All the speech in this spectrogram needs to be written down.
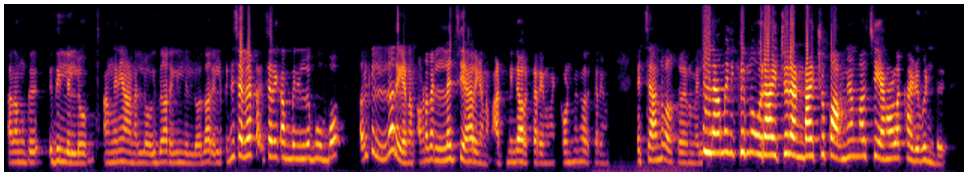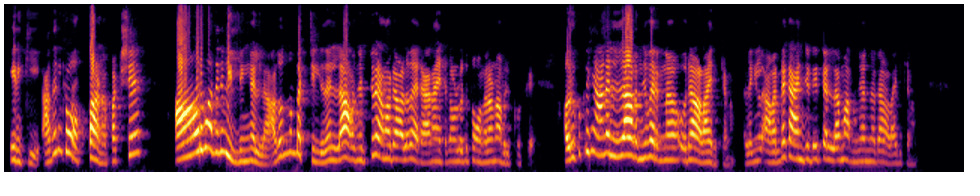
നമുക്ക് ഇതില്ലല്ലോ അങ്ങനെയാണല്ലോ ഇത് അറിയില്ലല്ലോ അത് അറിയില്ല. പിന്നെ ചില ചെറിയ കമ്പനിയിൽ പോകുമ്പോൾ അവർക്ക് എല്ലാം അറിയണം. അവിടെ എല്ലാം ചെയ്യാൻ അറിയണം. അഡ്മിന്റെ വർക്ക് അറിയണം അക്കൗണ്ടിന്റെ വർക്ക് അറിയണം എച്ച് ആറിന്റെ വർക്ക് അറിയണം. എല്ലാം എനിക്കൊന്ന് ഒരാഴ്ച രണ്ടാഴ്ച പറഞ്ഞു തന്നാൽ ചെയ്യാനുള്ള കഴിവുണ്ട് എനിക്ക്. അതെനിക്ക് ഉറപ്പാണ്. പക്ഷേ ആരും അതിന് വില്ലിങ് അല്ല. അതൊന്നും പറ്റില്ല. ഇതെല്ലാം അറിഞ്ഞിട്ട് വേണം ഒരാൾ വരാനായിട്ട് എന്നുള്ളൊരു തോന്നലാണ് അവർക്കൊക്കെ. അവർക്കൊക്കെ ഞാൻ എല്ലാം അറിഞ്ഞു വരുന്ന ഒരാളായിരിക്കണം. അല്ലെങ്കിൽ അവരുടെ കാൻഡിഡേറ്റ് എല്ലാം അറിഞ്ഞു വരുന്ന ഒരാളായിരിക്കണം.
